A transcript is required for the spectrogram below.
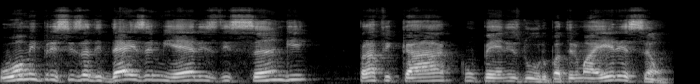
O homem precisa de 10 ml de sangue para ficar com o pênis duro, para ter uma ereção.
